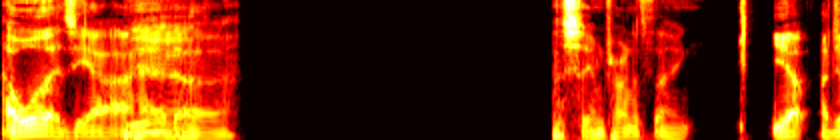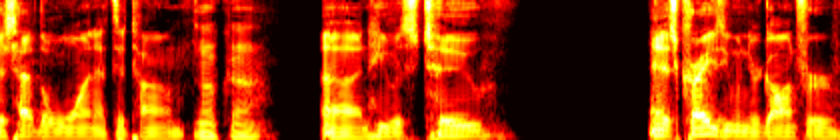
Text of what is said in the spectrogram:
I was, yeah. I had uh let's see, I'm trying to think. Yep, I just had the one at the time. Okay. Uh and he was two. And it's crazy when you're gone for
